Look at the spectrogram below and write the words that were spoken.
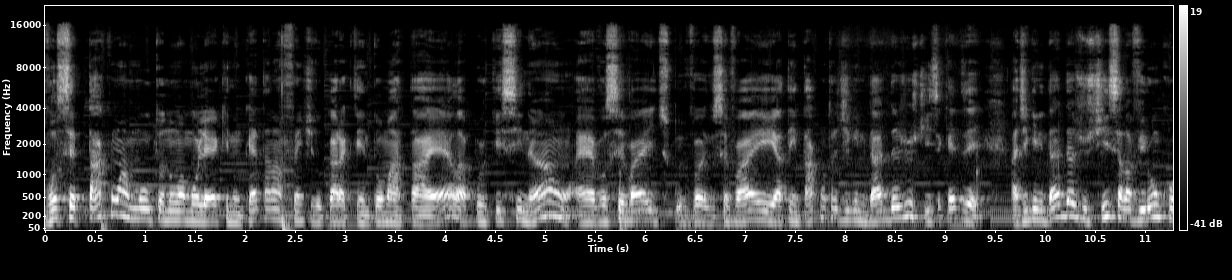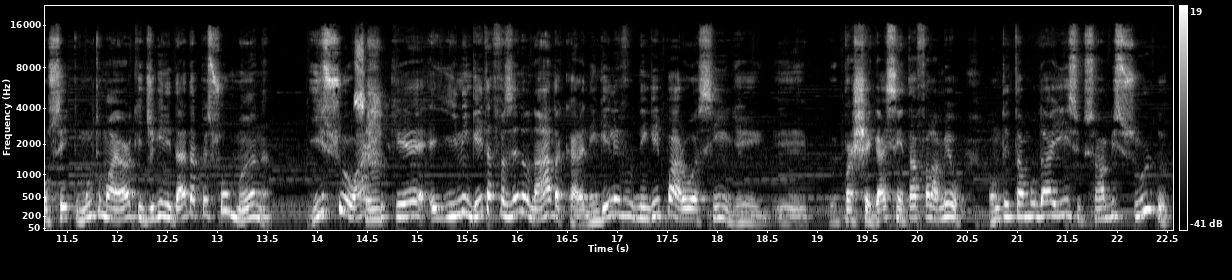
Você tá com uma multa numa mulher que não quer estar tá na frente do cara que tentou matar ela, porque senão é, você vai você vai atentar contra a dignidade da justiça. Quer dizer, a dignidade da justiça ela virou um conceito muito maior que dignidade da pessoa humana. Isso eu Sim. acho que é. E ninguém tá fazendo nada, cara. Ninguém, ninguém parou assim de, de para chegar e sentar e falar: Meu, vamos tentar mudar isso, que isso é um absurdo.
